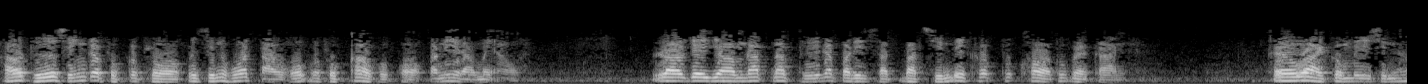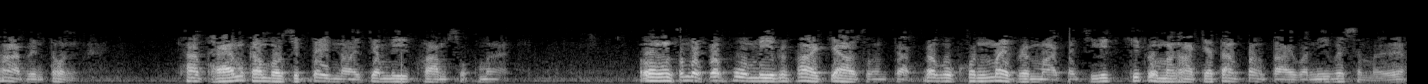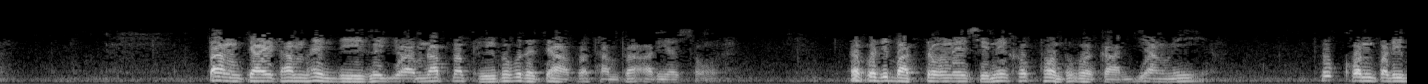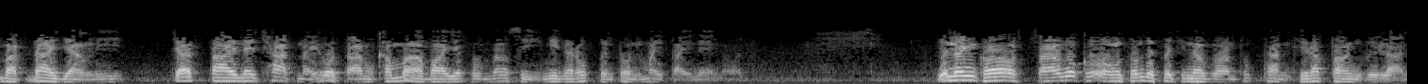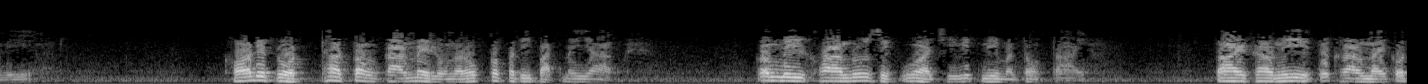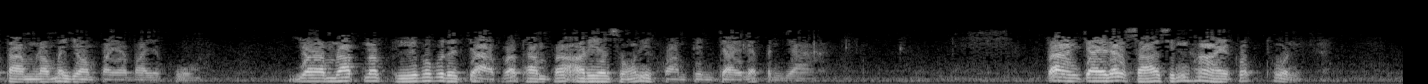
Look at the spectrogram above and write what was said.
เขาถือสิงกระผุกกระโผล่เป็นสินหัวเต่าหัวกระผุกเข้าผุกออกอันนี้เราไม่เอา เราจะยอมรับนับถือและปฏิสัตบัติสินได้ครบทุกข้อทุกประการแค่ว่าก็มีสินห้าเป็นต้น ถ้าแถมกำหนดสิบได้หน่อยจะมีความสุขมาก องค์สมเด็จพระผู้มีพระภาคเจ้าทรงตรัสว่าบุคคลไม่ประมาทในชีวิต คิดว่ามันอาจจะตั้งต้องตายวันนี้ไว้เสมอ ตั้งใจทำให้ดีคือยอมรับนับถือพระพุทธเจ้าพระธรรมพระอริยสงฆ์ ถ้าปฏิบัติตรงในศีลนี้ครบถ้วนทุกประการอย่างนี้ ทุกคนปฏิบัติได้อย่างนี้ จะตายในชาติไหนก็ตามคำว่าอบายภูมิทั้งสี่มีนรกเป็นต้นไม่ไปแน่นอนดังนั้นขอสาวกขององค์สมเด็จพระชินวรทุกท่านที่รับฟังอยู่เวลานี้ ขอได้โปรดถ้าต้องการไม่ลงนรกก็ปฏิบัติไม่ยาก ก็มีความรู้สึกว่าชีวิตนี้มันต้องตาย ตายคราวนี้หรือคราวไหนก็ตามเราไม่ยอมไปอบายภูมิ ยอมรับนับถือพระพุทธเจ้าพระธรรมพระอริยสงฆ์ด้วยความเต็มใจและปัญญา ตั้งใจรักษาสินห้าครบถ้วน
